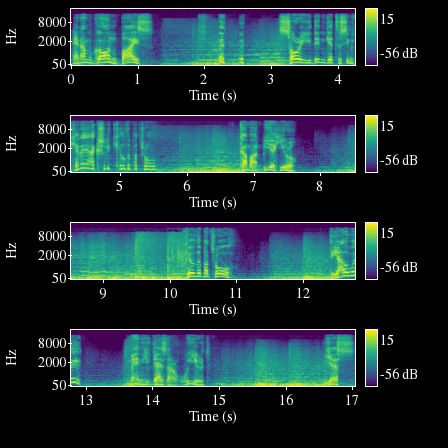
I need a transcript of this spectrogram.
And I'm gone. Buys. Sorry you didn't get to see me. Can I actually kill the patrol? Come on, be a hero. Kill the patrol. The other way? Man, you guys are weird. Yes,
